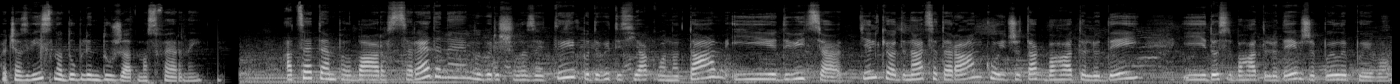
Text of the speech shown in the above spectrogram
Хоча, звісно, Дублін дуже атмосферний. А це Темпл Бар зсередини. Ми вирішили зайти, подивитись, як воно там. І дивіться, тільки 11 ранку, і вже так багато людей, і досить багато людей вже пили пиво.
